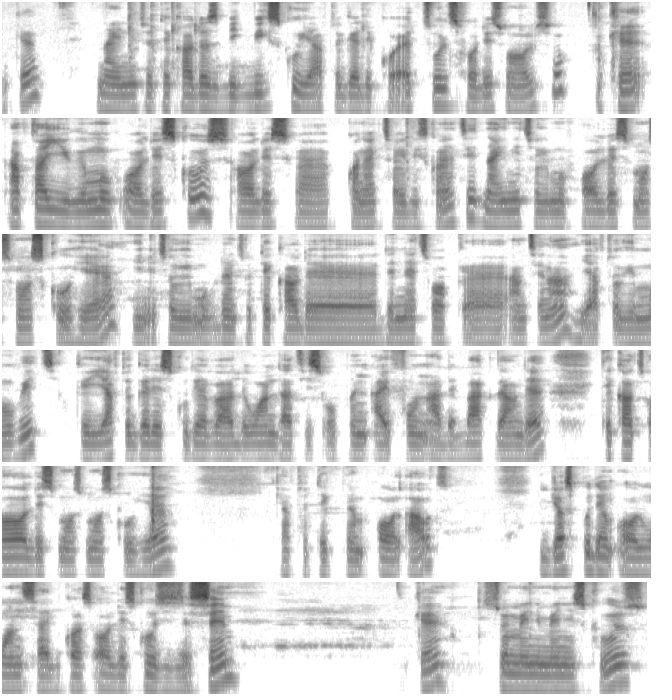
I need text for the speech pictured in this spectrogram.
Okay now you need to take out those big big screw. You have to get the correct tools for this one also. Okay after you remove all the screws all this uh, connector disconnected. Now you need to remove all the small small screw here. You need to remove them to take out the the network uh, antenna. You have to remove it. Okay you have to get a screwdriver the one that is open iphone at the back down there. Take out all the small small screw here. You have to take them all out. You just put them all one side because all the screws is the same. Okay so many many screws.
